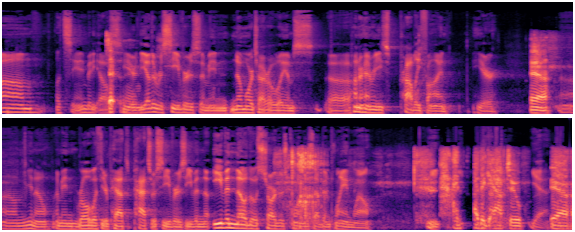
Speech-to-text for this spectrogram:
Um, let's see anybody else that, here. The other receivers. I mean, no more Tyrell Williams. Uh, Hunter Henry's probably fine here. Yeah. Um, you know, I mean, roll with your Pats, Pats receivers, even though even though those Chargers corners have been playing well. You- I, I think you have to. yeah, Yeah.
